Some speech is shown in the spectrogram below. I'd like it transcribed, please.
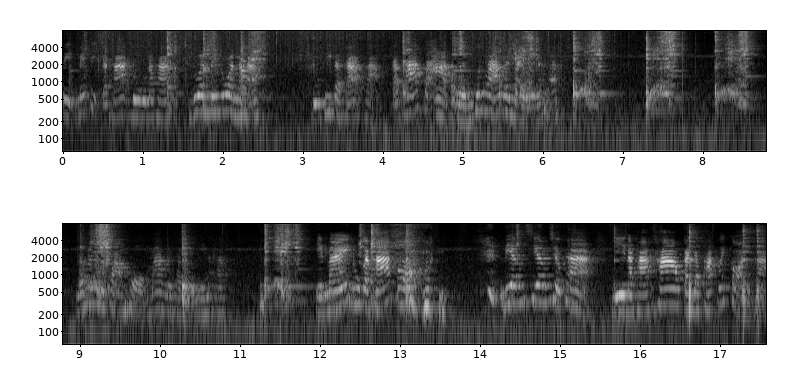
ติดไม่ติดกระทะดูนะคะล้วนไม่ล้วนนะคะ ดูที่กระทะค่ะ กระทะสะอาดเหมือนเพิ่งล้างใหม่ๆเลยนะคะ แล้วมันมีความหอมมากเลยค่ะตรงนี้นะคะ เห็นไหมดูกระทะก่อนเลี่ยมเชี่ยมเชียวค่ะ นี่นะคะ ข้าวกันจะพักไว้ก่อนค่ะ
